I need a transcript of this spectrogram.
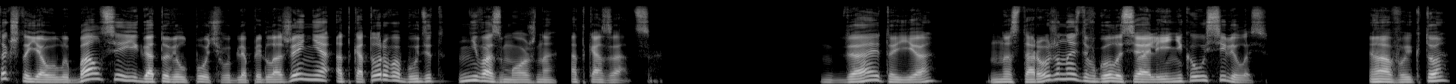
Так что я улыбался и готовил почву для предложения, от которого будет невозможно отказаться. «Да, это я». Настороженность в голосе Олейника усилилась. «А вы кто?»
